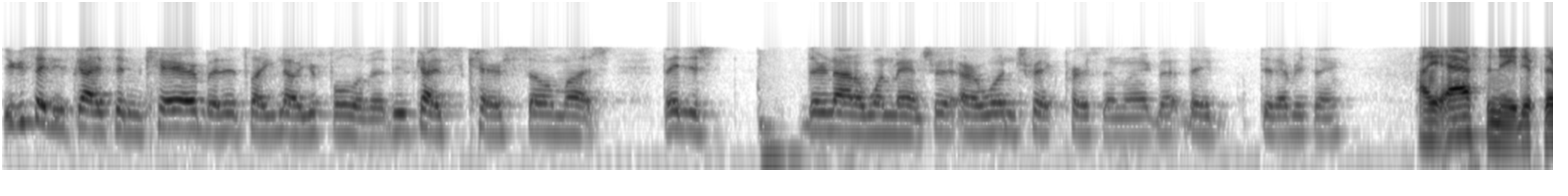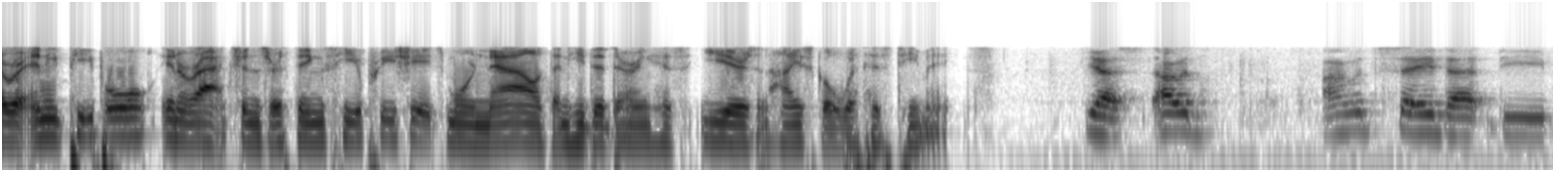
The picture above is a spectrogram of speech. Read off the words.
you could say these guys didn't care, but it's like, no, you're full of it. These guys care so much. They just, they're not a one man trick or one trick person. Like that, they did everything. I asked Nate if there were any people, interactions, or things he appreciates more now than he did during his years in high school with his teammates. Yes, I would. I would say that the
